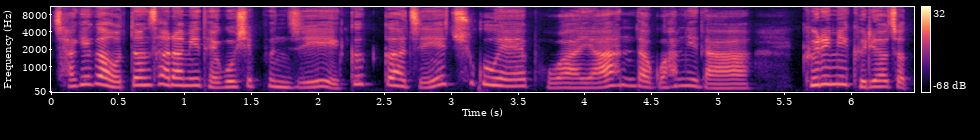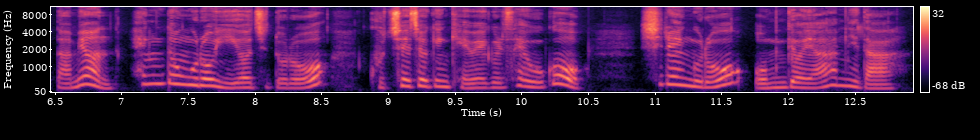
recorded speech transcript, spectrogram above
자기가 어떤 사람이 되고 싶은지 끝까지 추구해 보아야 한다고 합니다. 그림이 그려졌다면 행동으로 이어지도록 구체적인 계획을 세우고 실행으로 옮겨야 합니다.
